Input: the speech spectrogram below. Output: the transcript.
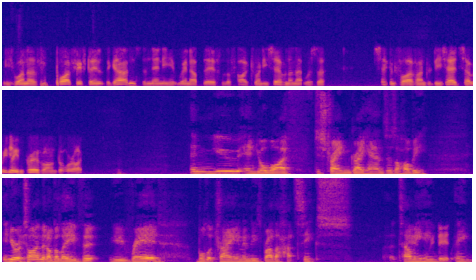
He's won a 515 at the Gardens, and then he went up there for the 527, and that was the second 500 he's had. So he lead improve on it all right. And you and your wife just train greyhounds as a hobby. In your retirement, I believe that you read Bullet Train and his brother Hut Six. Tell me he he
